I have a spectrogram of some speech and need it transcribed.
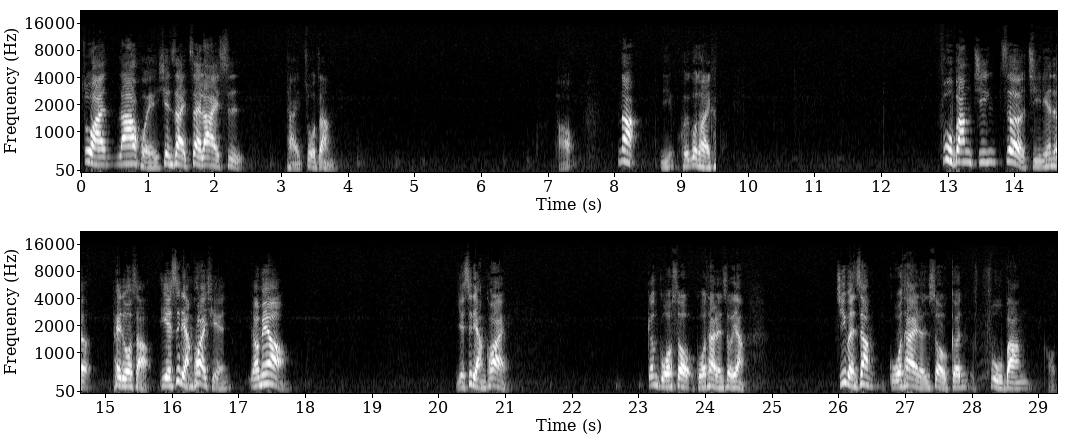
做完拉回，现在再拉一次，才做账。好，那你回过头来看。富邦金这几年的配多少？也是两块钱，有没有？也是两块，跟国寿、国泰人寿一样。基本上，国泰人寿跟富邦好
